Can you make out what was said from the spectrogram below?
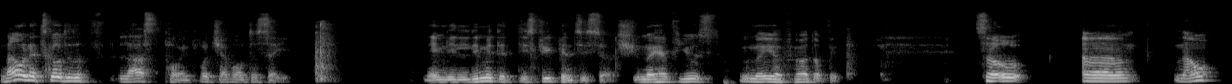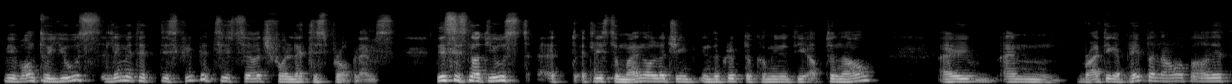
now let's go to the last point, which I want to say, namely limited discrepancy search. You may have used, you may have heard of it. So um, now we want to use limited discrepancy search for lattice problems. This is not used, at, at least to my knowledge, in, in, the crypto community up to now. I, I'm writing a paper now about it,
